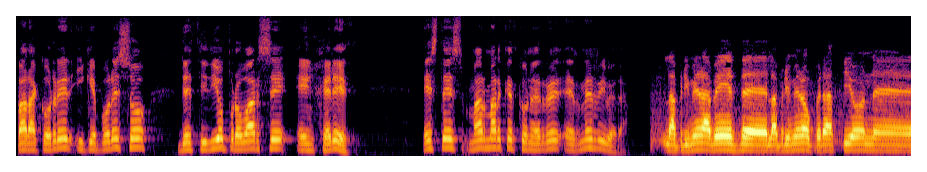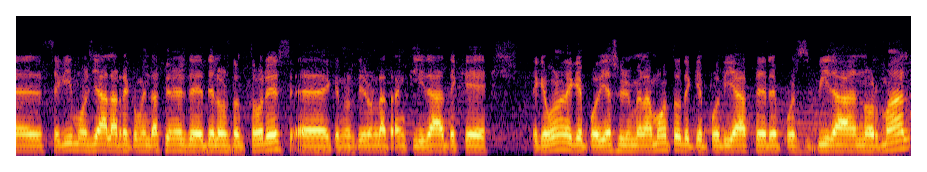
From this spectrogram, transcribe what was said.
para correr y que por eso decidió probarse en Jerez. Este es Mar Márquez con Ernest Rivera. La primera vez, eh, la primera operación, eh, seguimos ya las recomendaciones de, los doctores eh, que nos dieron la tranquilidad de que, de que, bueno, de que podía subirme a la moto, de que podía hacer pues vida normal,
